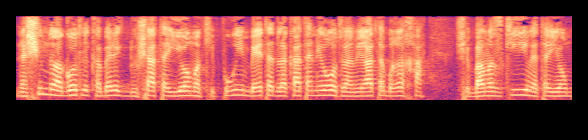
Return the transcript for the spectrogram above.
נשים נוהגות לקבל את קדושת היום הכיפורים בעת הדלקת הנרות ואמירת הברכה, שבה מזכירים את היום.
